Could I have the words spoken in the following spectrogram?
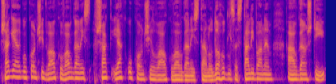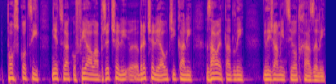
Však jak ukončit válku v Afganist, však jak ukončil válku v Afganistánu, dohodl se s Talibanem a afganští poskoci něco jako Fiala břečeli, brečeli a utíkali za letadly, když amici odcházeli.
